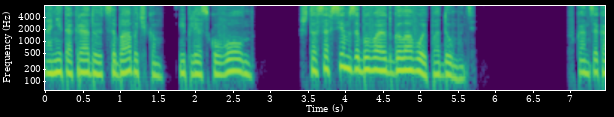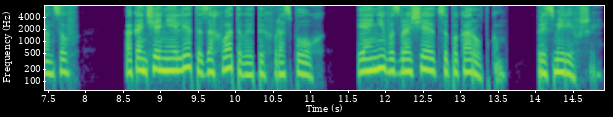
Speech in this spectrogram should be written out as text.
Они так радуются бабочкам и плеску волн, что совсем забывают головой подумать. В конце концов, окончание лета захватывает их врасплох, и они возвращаются по коробкам, присмиревшие,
